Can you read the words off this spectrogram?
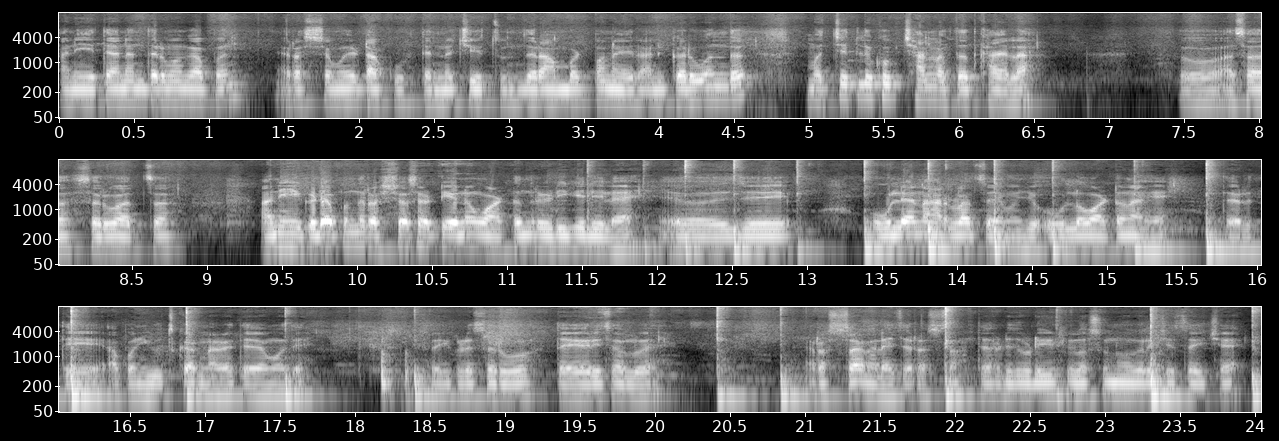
आणि त्यानंतर मग आपण रश्श्यामध्ये टाकू. त्यांना चेचून जर आंबट पण येईल आणि करवंद मच्छीतले खूप छान लागतात खायला. सो असा सर्व आजचा. आणि इकडे आपण रश्श्यासाठी यानं वाटण रेडी केलेलं आहे. जे ओल्या नारळाचं आहे म्हणजे ओलं वाटण आहे तर ते आपण यूज करणार आहे त्याच्यामध्ये सो इकडे सर्व तयारी चालू आहे. रस्सा घालायचा रस्सा. त्यासाठी थोडी लसूण वगैरे चेचायची आहे.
